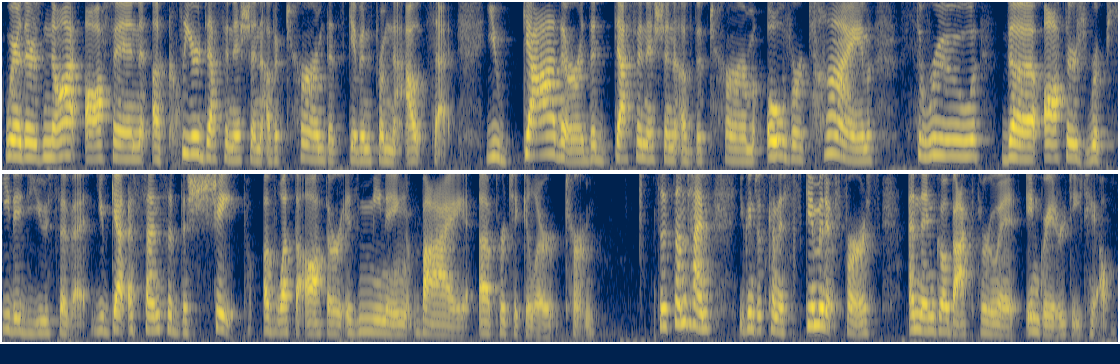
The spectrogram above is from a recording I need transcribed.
where there's not often a clear definition of a term that's given from the outset. You gather the definition of the term over time through the author's repeated use of it. You get a sense of the shape of what the author is meaning by a particular term. So sometimes you can just kind of skim it at first and then go back through it in greater detail.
